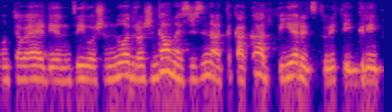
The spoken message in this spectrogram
un tev ēdienu dzīvošanu nodrošina. Galvenais ir zināt, kā, kādu pieredzi tur itī grib.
